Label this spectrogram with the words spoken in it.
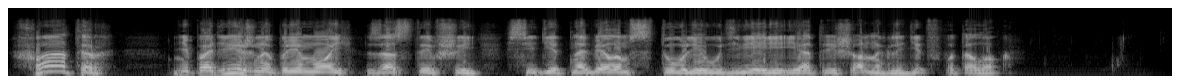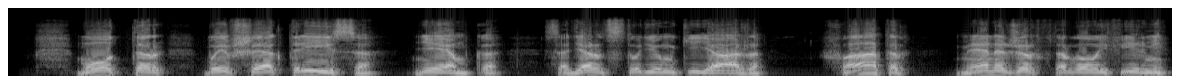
Фатер, неподвижно прямой, застывший, сидит на белом стуле у двери и отрешенно глядит в потолок. Муттер, бывшая актриса, немка, содержит студию макияжа. Фатер — Менеджер в торговой фирме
